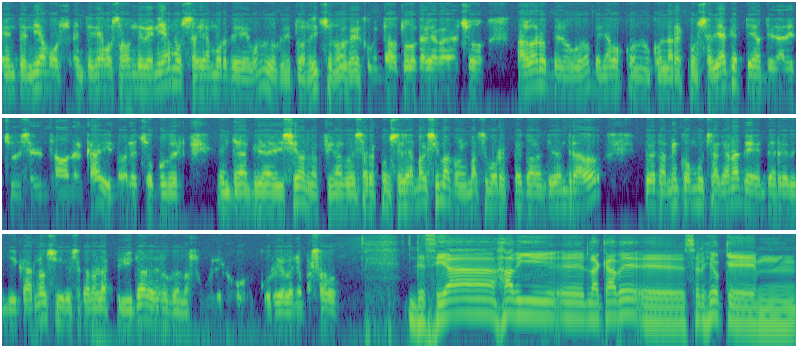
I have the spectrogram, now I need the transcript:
entendíamos, entendíamos a dónde veníamos, sabíamos de, bueno, lo que tú has dicho, ¿no? habéis comentado todo lo que había hecho Álvaro, pero bueno, veníamos con, la responsabilidad que te, el hecho de ser entrenador del Cádiz, ¿no? el hecho de poder entrar en primera división, al final con esa responsabilidad máxima, con el máximo respeto al antiguo entrenador, pero también con muchas ganas de, reivindicarnos y de sacarnos la espirita de lo que nos ocurrió el año pasado. Decía Javi eh, Lacabe, eh, Sergio, mm,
